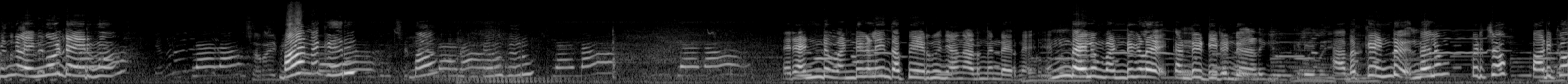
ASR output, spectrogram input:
നിങ്ങൾ എങ്ങോട്ടായിരുന്നു വാ എന്നാ കേറി. വാ കേറു കേറു. രണ്ട് വണ്ടുകളെയും തപ്പിയായിരുന്നു ഞാൻ നടന്നിണ്ടായിരുന്നെ. എന്തായാലും വണ്ടുകളെ കണ്ടു കിട്ടിയിട്ടുണ്ട്. അതൊക്കെ ഉണ്ട്. എന്തായാലും പിടിച്ചോ പാടിക്കോ.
